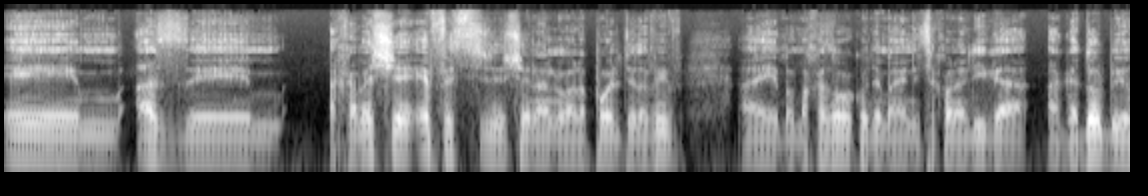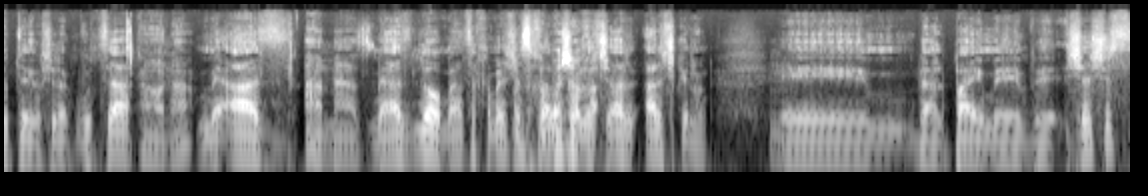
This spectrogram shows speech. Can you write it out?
אמ, אז החמש אפס שלנו על הפועל תל אביב, אה, במחזור הקודם היה ניצחון הליגה הגדול ביותר של הקבוצה. העונה? מאז. אה, מאז. מאז, לא, מאז החמש מאז עשרה חמש על אחת. על אשקלון, ב-2016.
